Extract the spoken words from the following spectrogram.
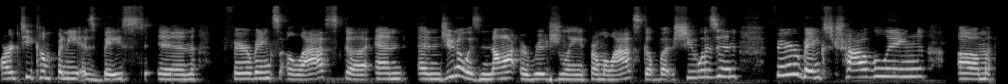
our tea company is based in Fairbanks, Alaska, and and Juno is not originally from Alaska, but she was in Fairbanks traveling, um,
